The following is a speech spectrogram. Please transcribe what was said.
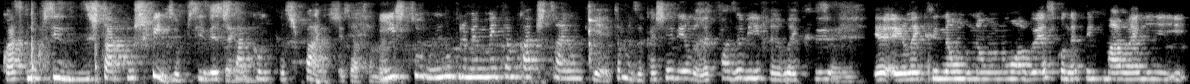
quase que não preciso de estar com os filhos, eu preciso de estar com aqueles pais. Exatamente. E isto, no primeiro momento, é um bocado estranho, que é, então, mas a queixa é dele, ele é que faz a birra, ele é que, ele é que não, não, não obedece quando é para tomar banho e,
